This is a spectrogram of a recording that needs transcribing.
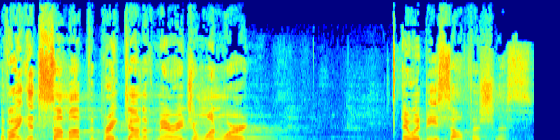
If I could sum up the breakdown of marriage in one word, it would be selfishness.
